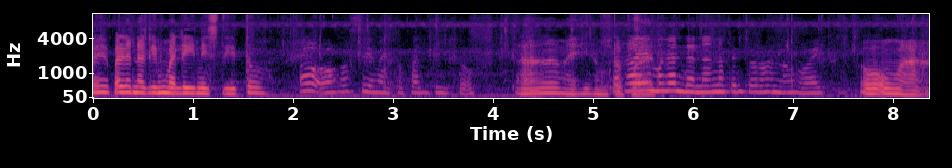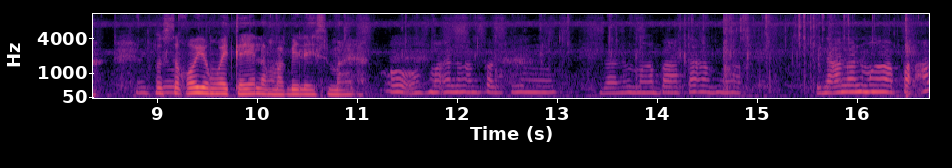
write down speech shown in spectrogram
Kaya pala naging malinis dito. Oo, kasi may kapad dito. Ah, may yung Saka kapal. yung maganda na napinturahan ng white. Oo nga. Gusto ko yung white kaya lang mabilis ma. Oo, maanohan pag yung lalo mga bata, mga pinaano ng mga paa.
